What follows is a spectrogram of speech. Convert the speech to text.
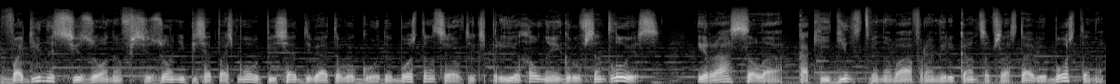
В один из сезонов, в сезоне 58-59 года, Бостон Селтикс приехал на игру в Сент-Луис – и Рассела, как единственного афроамериканца в составе Бостона,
